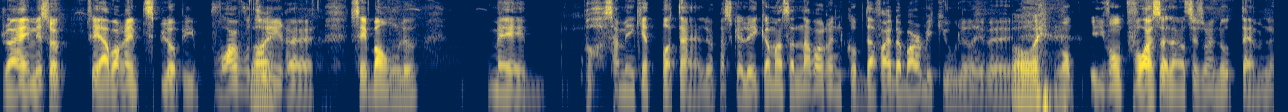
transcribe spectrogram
J'aurais aimé ça, avoir un petit plat puis pouvoir vous dire c'est bon, là. Mais ça ça m'inquiète pas tant, là, parce que là, ils commencent à en avoir une coupe d'affaires de barbecue. Là, oh, ils, vont, ils, vont, pouvoir se lancer sur un autre thème. Là.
